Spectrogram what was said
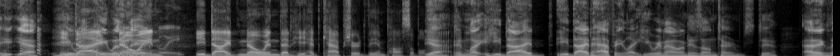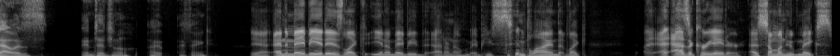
he, he yeah, He was- died was there. knowing- Basically. died knowing that he had captured the impossible. Yeah, shot. and like he died, he died happy. Like he went out on his own terms too. I think that was intentional. I I think. Yeah, and maybe it is like you know, maybe I don't know, maybe he's implying that like, as a creator, as someone who makes,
